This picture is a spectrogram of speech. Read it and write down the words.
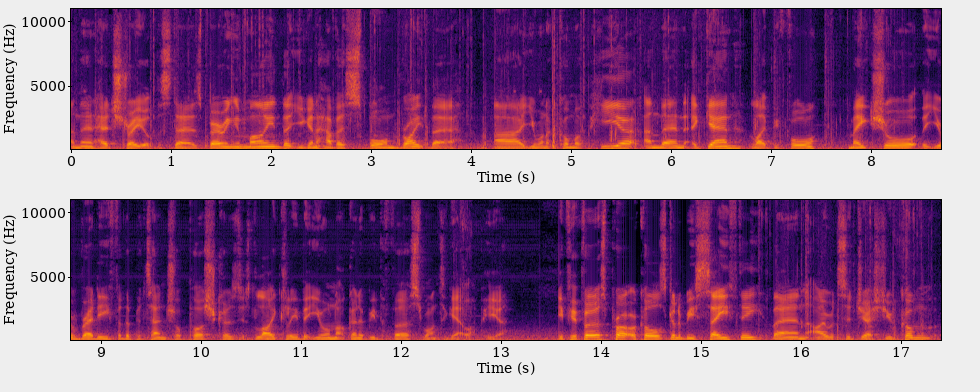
and then head straight up the stairs. Bearing in mind that you're going to have a spawn right there. Uh, you want to come up here and then again, like before, make sure that you're ready for the potential push because it's likely that you're not going to be the first one to get up here. If your first protocol is going to be safety, then I would suggest you come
